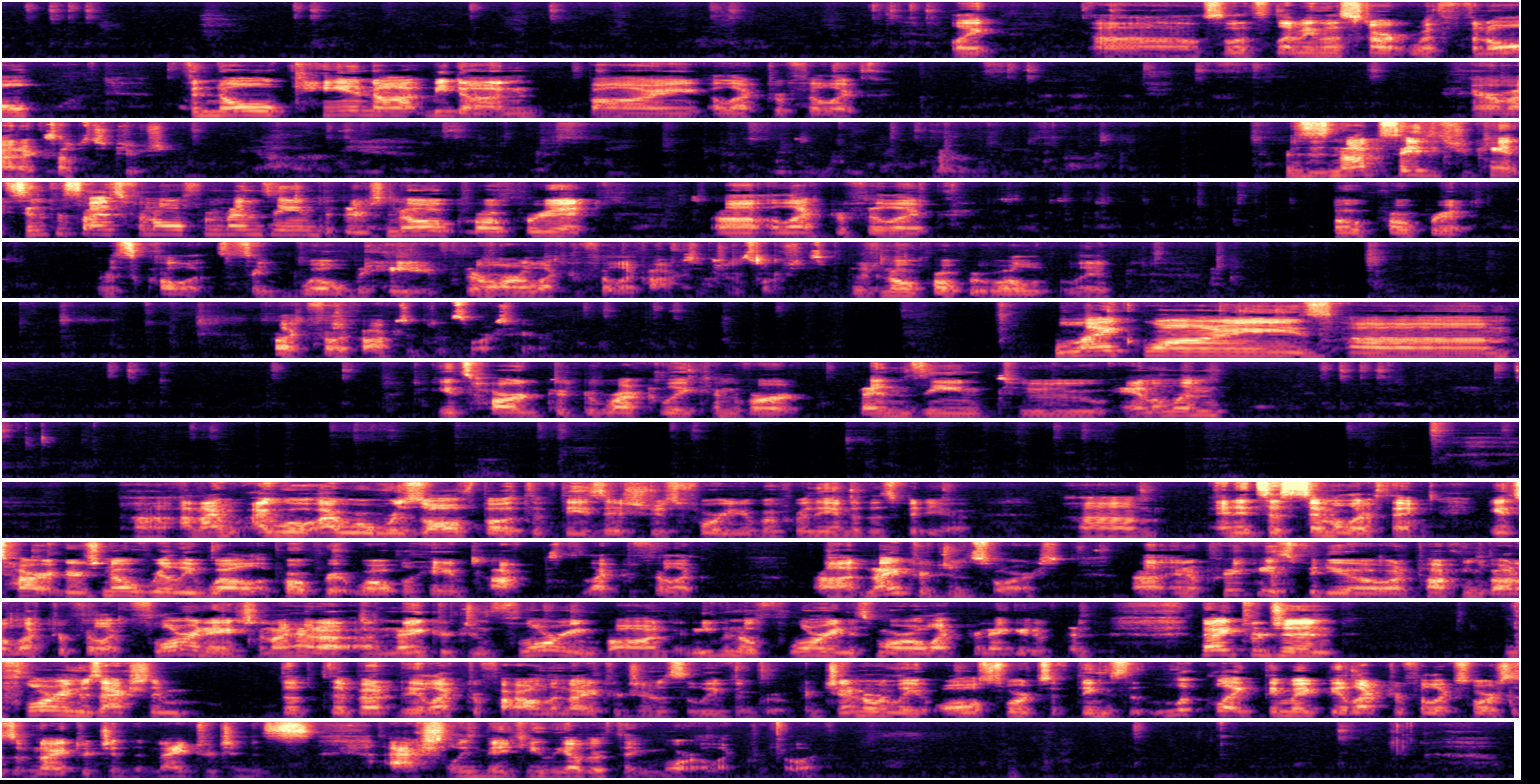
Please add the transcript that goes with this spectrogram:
like, uh, so let's, let me, let's start with phenol. Phenol cannot be done by electrophilic aromatic substitution. This is not to say that you can't synthesize phenol from benzene, but there's no appropriate uh, electrophilic, no appropriate, let's call it, say, well-behaved. There are electrophilic oxygen sources, but there's no appropriate well-behaved electrophilic oxygen source here. Likewise, um, it's hard to directly convert benzene to aniline. Uh, and I, I, will I will resolve both of these issues for you before the end of this video. Um, and it's a similar thing. It's hard. There's no really well appropriate, well-behaved electrophilic uh, nitrogen source. Uh, in a previous video, I'm talking about electrophilic fluorination. I had a, a nitrogen fluorine bond, and even though fluorine is more electronegative than nitrogen, the fluorine is actually the, the, the electrophile and the nitrogen is the leaving group. And generally, all sorts of things that look like they might be electrophilic sources of nitrogen, the nitrogen is actually making the other thing more electrophilic.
